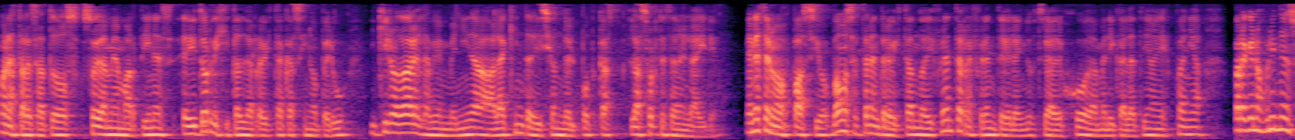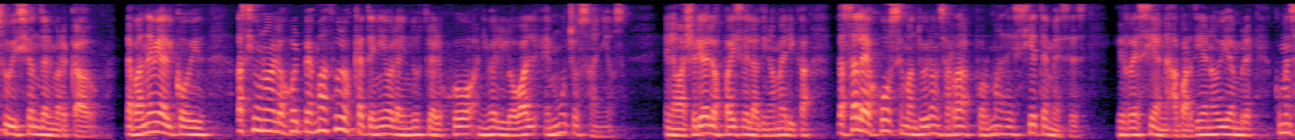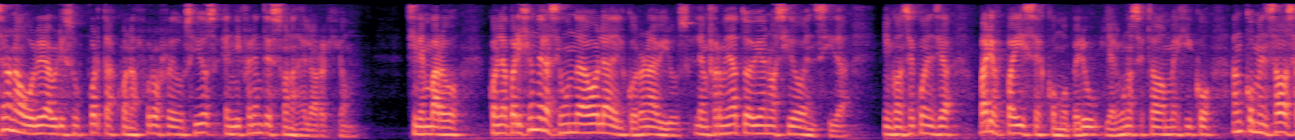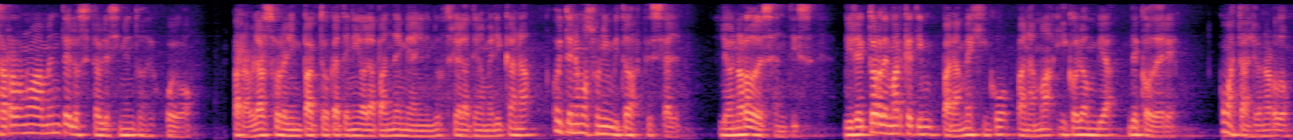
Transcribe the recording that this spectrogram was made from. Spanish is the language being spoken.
Buenas tardes a todos, soy Damián Martínez, editor digital de revista Casino Perú, y quiero darles la bienvenida a la quinta edición del podcast La suerte está en el aire. En este nuevo espacio vamos a estar entrevistando a diferentes referentes de la industria del juego de América Latina y España para que nos brinden su visión del mercado. La pandemia del COVID ha sido uno de los golpes más duros que ha tenido la industria del juego a nivel global en muchos años. En la mayoría de los países de Latinoamérica, las salas de juegos se mantuvieron cerradas por más de 7 meses y recién, a partir de noviembre, comenzaron a volver a abrir sus puertas con aforos reducidos en diferentes zonas de la región. Sin embargo, con la aparición de la segunda ola del coronavirus, la enfermedad todavía no ha sido vencida, y en consecuencia, varios países como Perú y algunos estados de México han comenzado a cerrar nuevamente los establecimientos de juego. Para hablar sobre el impacto que ha tenido la pandemia en la industria latinoamericana, hoy tenemos un invitado especial, Leonardo De Sentis, director de marketing para México, Panamá y Colombia de Codere. ¿Cómo estás, Leonardo?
